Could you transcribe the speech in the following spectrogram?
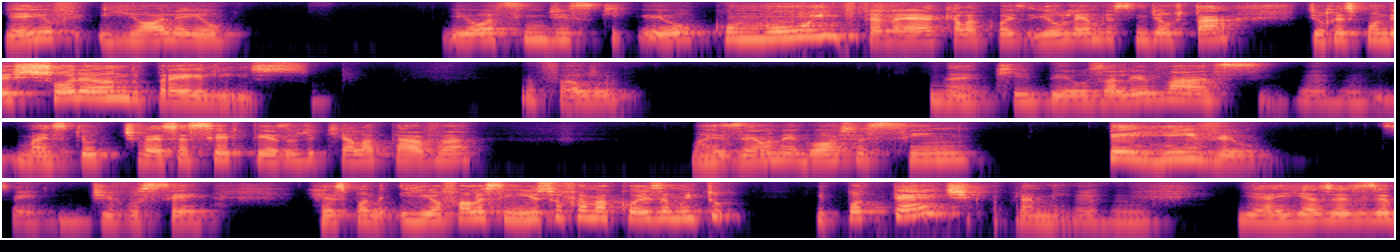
E aí eu, e olha, eu eu assim disse que eu com muita, né, aquela coisa, eu lembro assim de eu estar de eu responder chorando para ele isso. Eu falo, né, que Deus a levasse, uhum. mas que eu tivesse a certeza de que ela estava mas é um negócio assim terrível Sim. de você responder. E eu falo assim, isso foi uma coisa muito hipotética para mim. Uhum. E aí às vezes eu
